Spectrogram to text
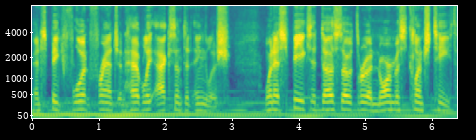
and speaks fluent French and heavily accented English. When it speaks, it does so through enormous clenched teeth.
